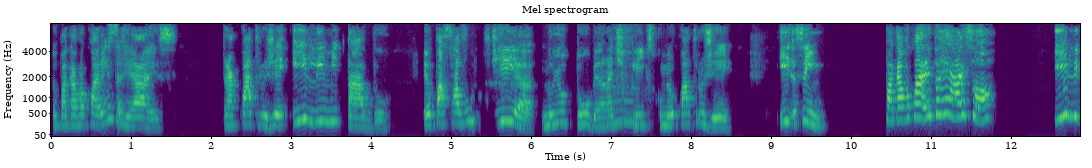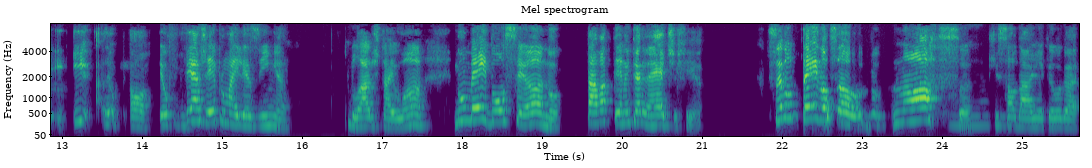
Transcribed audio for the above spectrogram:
eu pagava 40 Sim. reais para 4G ilimitado. Eu passava um dia no YouTube, na Netflix, com meu 4G. E, assim, pagava 40 reais só. E, e ó, eu viajei para uma ilhazinha do lado de Taiwan, no meio do oceano, tava tendo internet, filha. Você não tem noção. Nossa, que saudade daquele lugar.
